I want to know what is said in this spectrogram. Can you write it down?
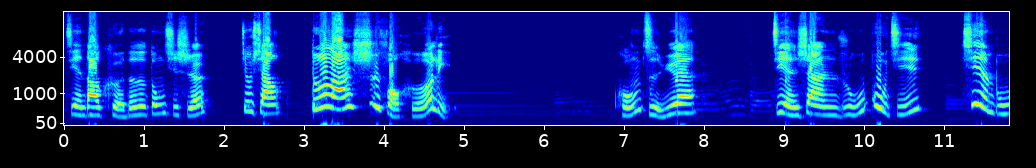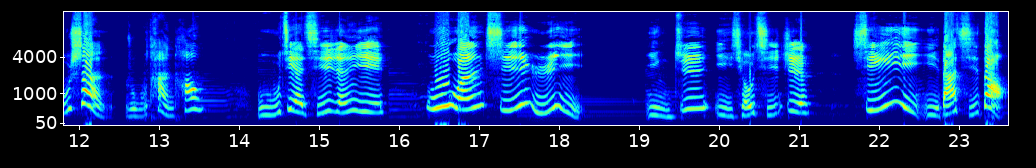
见到可得的东西时就想得来是否合理。孔子曰：“见善如不及，见不善如探汤，吾见其人矣。”吾闻其语矣，隐之以求其志，行义以达其道。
